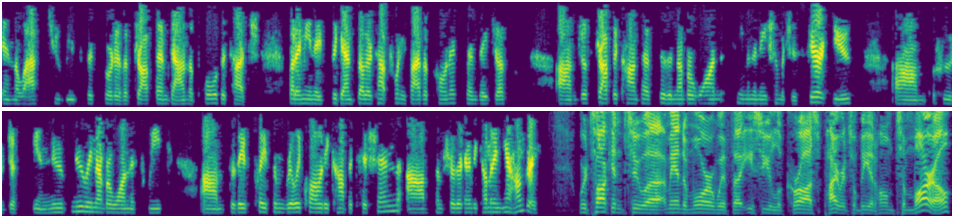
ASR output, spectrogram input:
in the last two weeks that sort of have dropped them down the polls a touch. But I mean, it's against other top 25 opponents and they just, um, just dropped a contest to the number one team in the nation, which is Syracuse, um, who just in new, newly number one this week. Um, so they've played some really quality competition. Um, so I'm sure they're going to be coming in here hungry. We're talking to uh, Amanda Moore with uh, ECU Lacrosse. Pirates will be at home tomorrow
